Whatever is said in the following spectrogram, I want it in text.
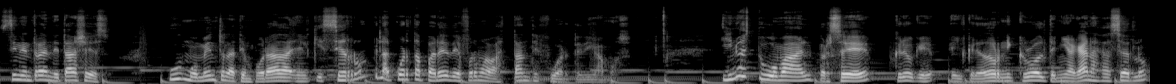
sin entrar en detalles, un momento en la temporada en el que se rompe la cuarta pared de forma bastante fuerte, digamos. Y no estuvo mal, per se, creo que el creador Nick Kroll tenía ganas de hacerlo,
